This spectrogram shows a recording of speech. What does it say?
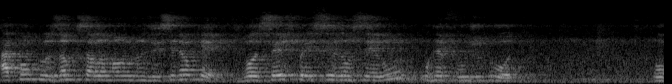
a conclusão que Salomão nos ensina é o quê? Vocês precisam ser um o refúgio do outro. O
